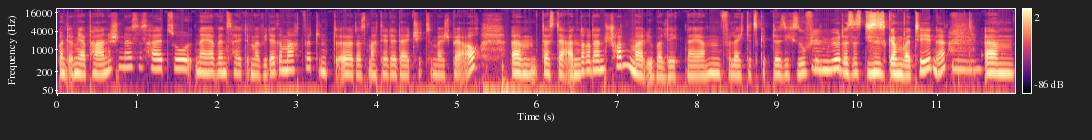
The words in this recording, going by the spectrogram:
und im Japanischen ist es halt so, naja, wenn es halt immer wieder gemacht wird, und äh, das macht ja der Daichi zum Beispiel auch, ähm, dass der andere dann schon mal überlegt, naja, hm, vielleicht jetzt gibt er sich so viel mhm. Mühe, das ist dieses Gambate, ne? Mhm. Ähm,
